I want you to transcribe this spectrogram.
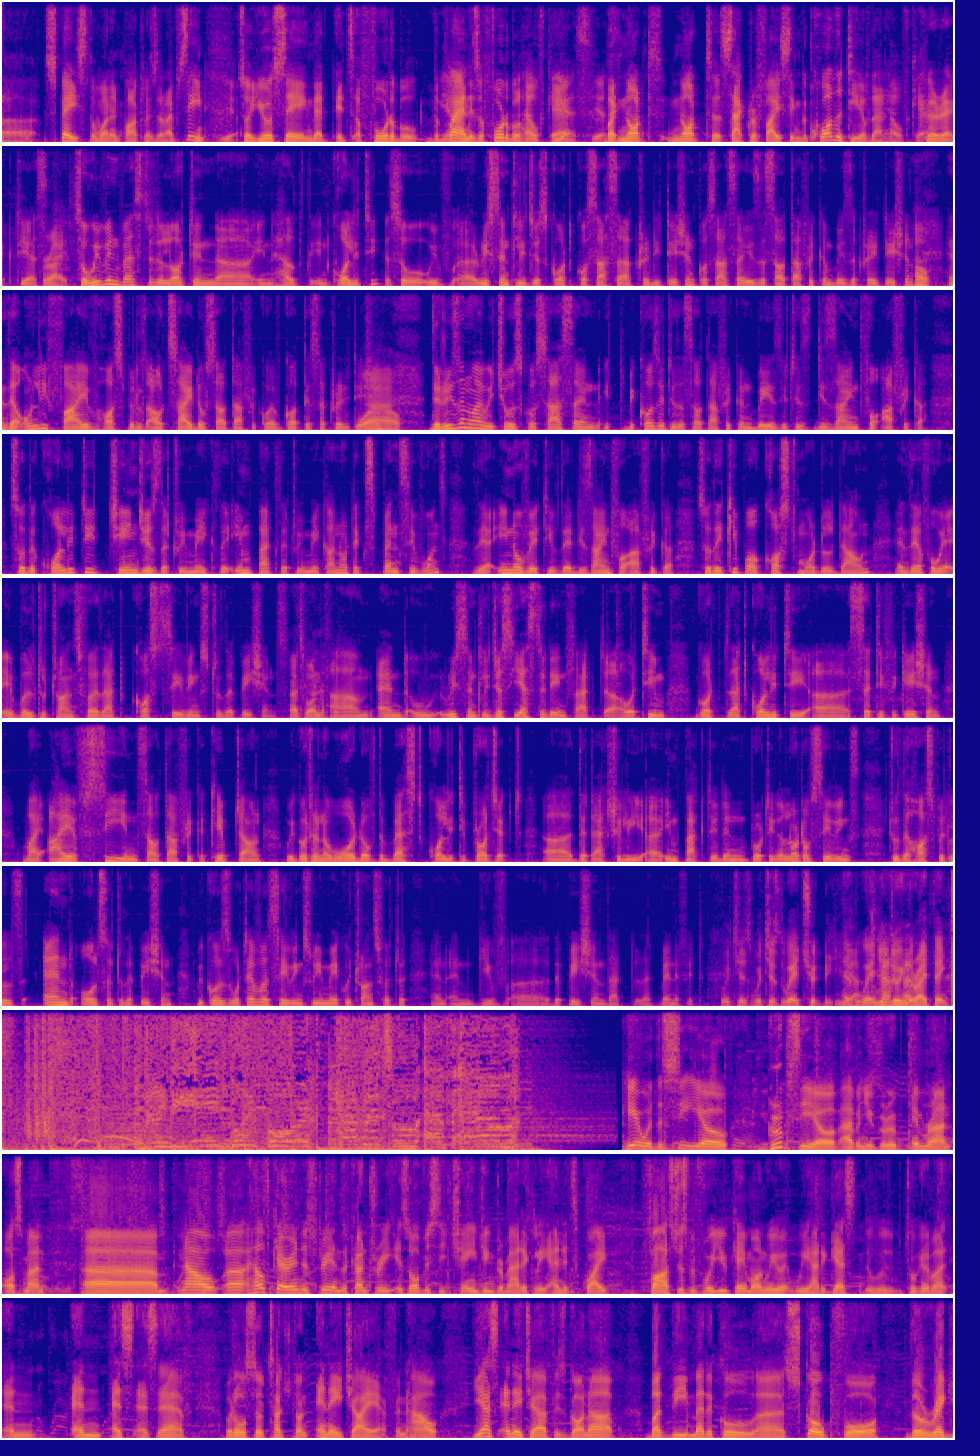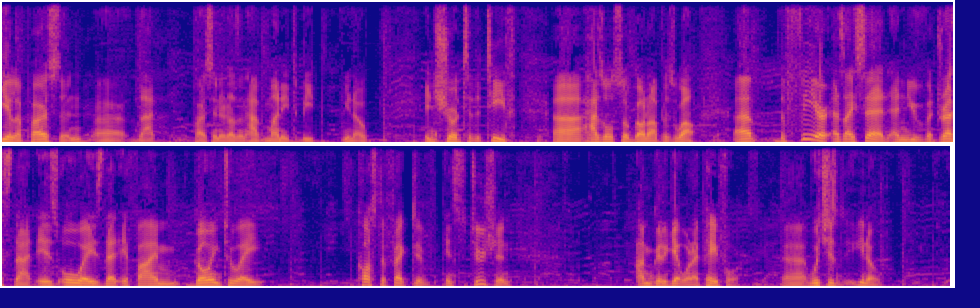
uh, space, the one in Parklands that I've seen. Yeah. So you're saying that it's affordable. The Yeah. plan is affordable healthcare, Yes, yes. but not not uh, sacrificing the quality of that healthcare. Correct. Yes. Right. So we've invested a lot in uh, in health in quality. So we've uh, recently just got COHSASA accreditation. COHSASA is a South African-based accreditation, Oh. and there are only five hospitals outside of South Africa who have got this accreditation. Wow. The reason why we chose COHSASA and it because it is a South African base, it is designed for Africa. So the quality changes that we make, the impact that we make, are not expensive ones. They are innovative. They're designed for Africa. So they keep our cost model down, and therefore we're able to transfer that cost savings to the patients. That's wonderful. Um, and w- recently, just yesterday, in fact, uh, our team got that quality uh, certification by IFC in South Africa, Cape Town. We got an award of the best quality project uh, that actually uh, impacted and brought in a lot of savings to the hospitals and also to the patient. Because whatever savings we make, we transfer to and, and give uh, the patient that, that benefit. which is which is the way it should be Yeah. when you're doing the right thing. 98.4 Capital FM. Here with the CEO, Group CEO of Avenue Group, Imran Osman. Um, now, uh, healthcare industry in the country is obviously changing dramatically, and it's quite fast. Just before you came on, we we had a guest who was talking about N, NSSF, but also touched on NHIF and how yes, NHIF has gone up, but the medical uh, scope for the regular person, uh, that person who doesn't have money to be, you know, insured to the teeth, uh, has also gone up as well. Uh, the fear, as I said, and you've addressed that, is always that if I'm going to a cost effective institution, I'm going to get what I pay for, uh, which is, you know,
